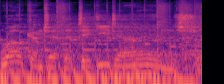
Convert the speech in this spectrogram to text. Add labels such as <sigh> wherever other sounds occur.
Welcome to the Dickey Dine Show.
